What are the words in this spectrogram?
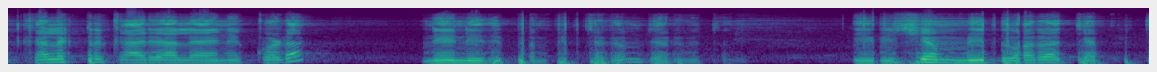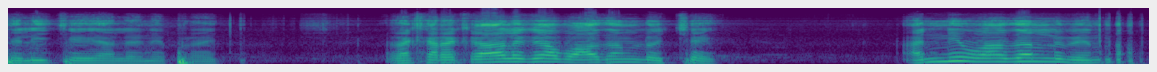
కలెక్టర్ కార్యాలయానికి కూడా నేను ఇది పంపించడం జరుగుతుంది. ఈ విషయం మీ ద్వారా చెప్ తెలియచేయాలనే ప్రయత్నం. రకరకాలుగా వాదనలు వచ్చాయి. అన్ని వాదనలు విన్నాం.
